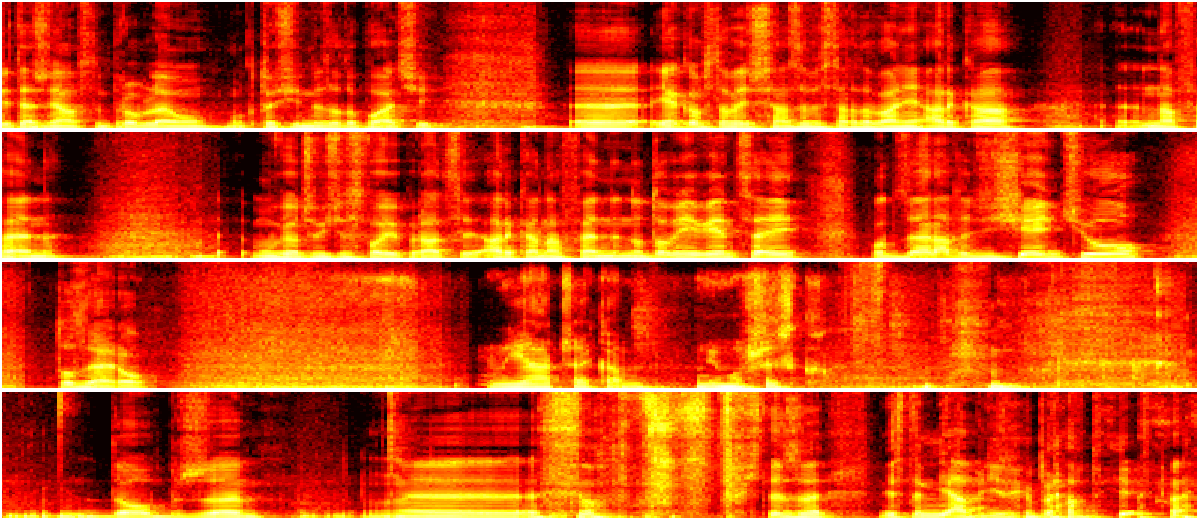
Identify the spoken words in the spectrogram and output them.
i też nie mam z tym problemu, bo ktoś inny za to płaci. E, jak obstawiać szansę wystartowania Arka na FEN? Mówię oczywiście o swojej pracy, Arka na FEN. No to mniej więcej od 0 do 10 to 0. Ja czekam mimo wszystko. Dobrze. Eee, no, myślę, że jestem ja bliżej prawdy jednak.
